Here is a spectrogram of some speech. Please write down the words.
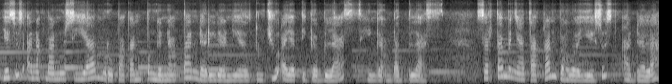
Yesus anak manusia merupakan penggenapan dari Daniel 7 ayat 13 hingga 14 serta menyatakan bahwa Yesus adalah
